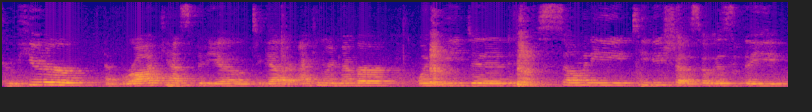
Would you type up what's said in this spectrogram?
computer and broadcast video together. I can remember when we did so many TV shows. So it was the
